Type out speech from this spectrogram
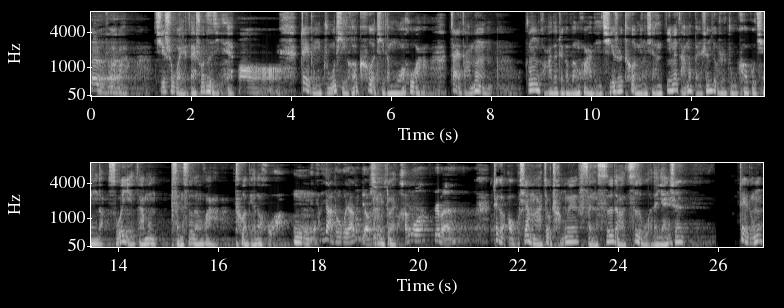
嗯说吧，其实我也是在说自己。哦，这种主体和客体的模糊啊，在咱们中华的这个文化里，其实特明显，因为咱们本身就是主客不清的，所以咱们粉丝文化特别的火。嗯，我发现亚洲国家都比较盛行，对韩国、日本，这个偶像啊，就成为粉丝的自我的延伸。这种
